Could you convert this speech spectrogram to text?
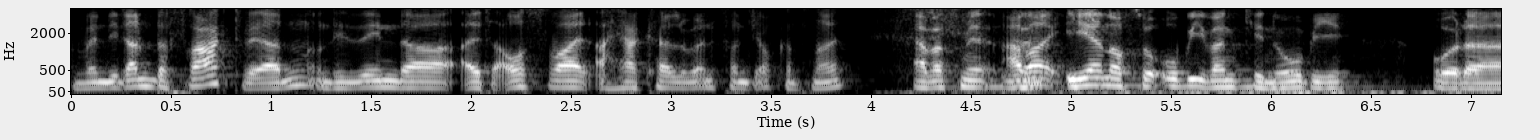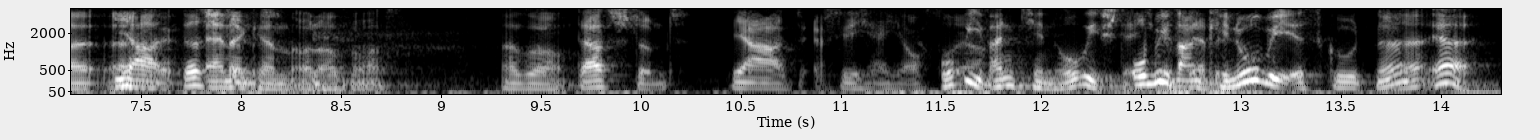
Und wenn die dann befragt werden und die sehen da als Auswahl, ach ja, Kylo Ren fand ich auch ganz nice. Aber was mir Aber eher noch so Obi-Wan Kenobi oder äh, Ja, das Anakin stimmt. oder sowas. Also Das stimmt. Ja, sehe ich eigentlich auch so. Obi-Wan Kenobi steht ja. Obi-Wan Kenobi ist gut, ne? Ja, ja,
